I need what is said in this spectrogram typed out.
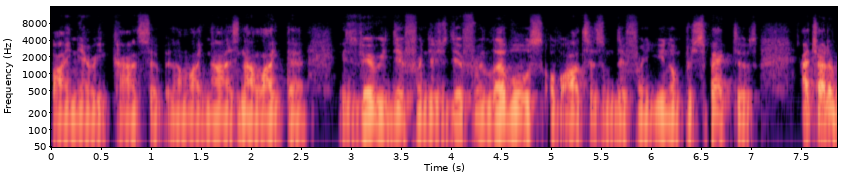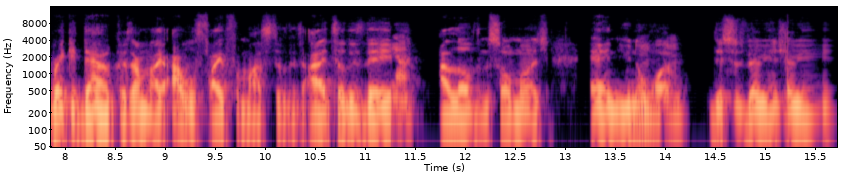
binary concept, and I'm like, nah, it's not like that. It's very different. There's different levels of autism, different you know perspectives. I try to break it down because I'm like, I will fight for my students. I till this day, Yeah. I love them so much, and you know what? Mhm. this is very interesting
